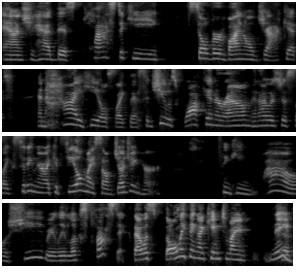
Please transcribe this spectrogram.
and she had this plasticky silver vinyl jacket and high heels like this. And she was walking around, and I was just like sitting there. I could feel myself judging her, thinking, wow, she really looks plastic. That was the only thing I came to my name.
